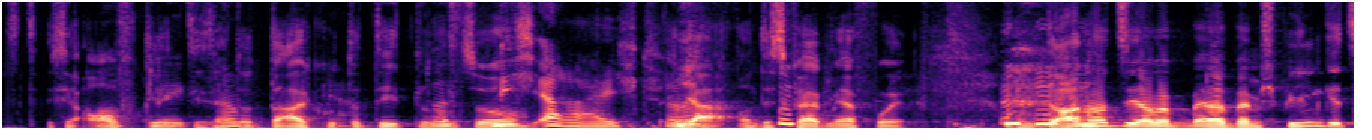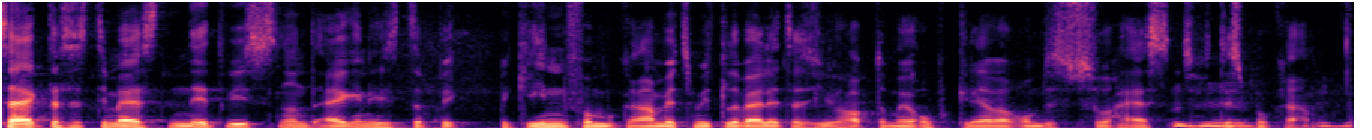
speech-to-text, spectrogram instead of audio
das ist ja aufgelegt, das ist ein ja. total guter Titel Du und so. mich erreicht. Ja, und das gefällt mir auch voll. Und dann hat sich aber äh, beim Spielen gezeigt, dass es die meisten nicht wissen und eigentlich ist der Be Beginn vom Programm jetzt mittlerweile, dass ich überhaupt einmal abkläre, warum das so heißt, Mhm. das Programm.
